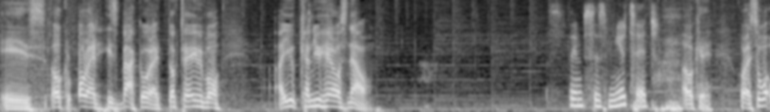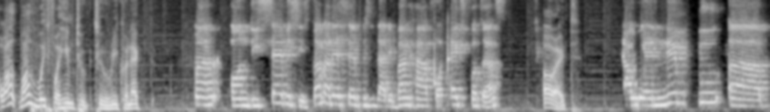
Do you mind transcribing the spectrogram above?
is. Oh, all right. He's back. All right, Dr. Ayemibo, are you? Can you hear us now? Seems is muted. Okay. All right. So while, while we wait for him to, to reconnect, on the services, value services that the bank have for exporters. All right. That will enable uh,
